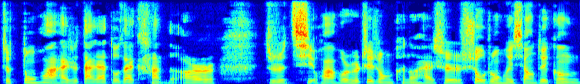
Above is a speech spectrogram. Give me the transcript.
就动画还是大家都在看的，而就是企划或者说这种可能还是受众会相对更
